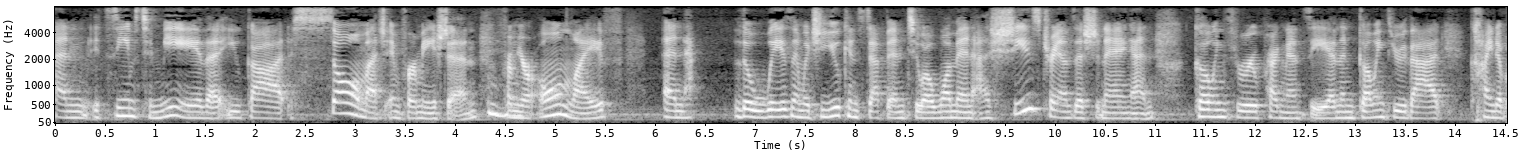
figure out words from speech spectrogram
And it seems to me that you got so much information mm-hmm. from your own life and the ways in which you can step into a woman as she's transitioning and going through pregnancy and then going through that kind of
